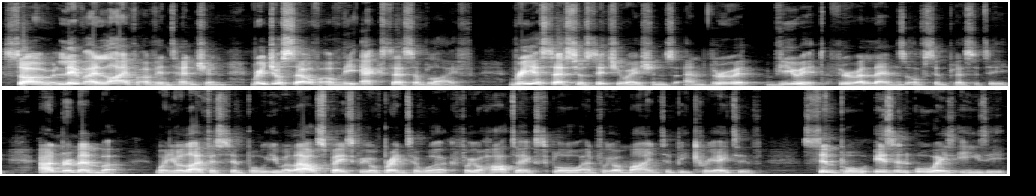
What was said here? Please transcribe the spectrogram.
So, live a life of intention. Rid yourself of the excess of life. Reassess your situations and through it, view it through a lens of simplicity. And remember, when your life is simple, you allow space for your brain to work, for your heart to explore, and for your mind to be creative. Simple isn't always easy,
